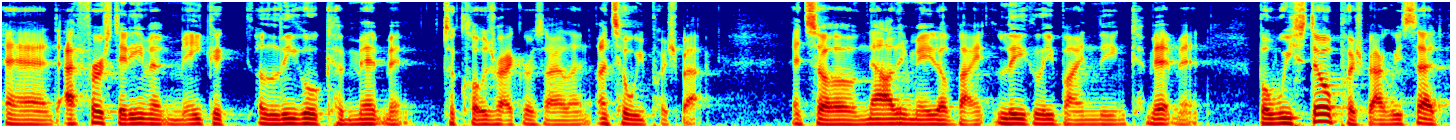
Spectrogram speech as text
and at first they didn't even make a, a legal commitment to close Rikers Island until we pushed back, and so now they made a bi- legally binding commitment, but we still pushed back. We said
